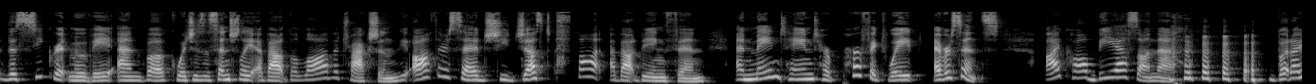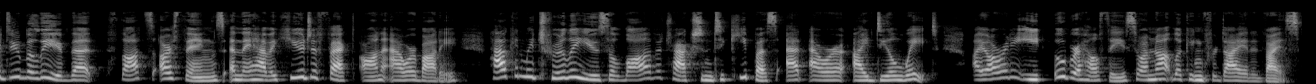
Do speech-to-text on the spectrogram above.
The Secret movie and book, which is essentially about the law of attraction, the author said she just thought about being thin and maintained her perfect weight ever since. I call BS on that. but I do believe that thoughts are things and they have a huge effect on our body. How can we truly use the law of attraction to keep us at our ideal weight? I already eat uber healthy, so I'm not looking for diet advice.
